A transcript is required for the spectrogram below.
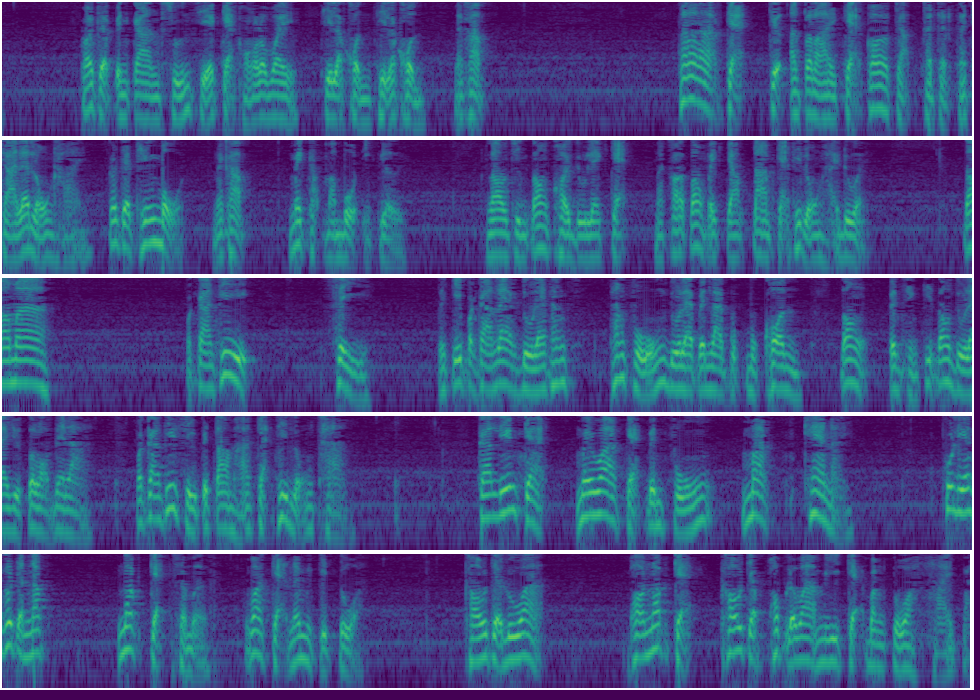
ก็จะเป็นการสูญเสียแกะของเราไว้ทีละคนทีละคนนะครับ ถ้าแกะ เจออันตรายแกะก็จะกระจัดกระจายและหลงหาย ก็จะทิ้งโบสถ์นะครับ ไม่กลับมาโบสถ์อีกเลย เราจึงต้องคอยดูแลแกะนะครับต้องไปจับตามแกะที่หลงหายด้วย ต่อมาประการที่สี่ตะกี้ประการแรกดูแลทั้งทั้งฝูง ดูแลเป็นรายบุคคล ต้องเป็นสิ่งที่ต้องดูแลอยู่ตลอดเวลา ประการที่สี่ไปตามหาแกะที่หลงทาง การเลี้ยงแกะไม่ว่าแกะเป็นฝูงมาก แค่ไหน ผู้เลี้ยงเขาจะนับนับแกะเสมอ ว่าแกะนั้นมีกี่ตัว เขาจะรู้ว่า พอนับแกะเขาจะพบเลยว่ามีแกะบางตัวหายไป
